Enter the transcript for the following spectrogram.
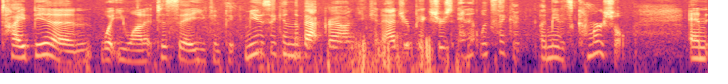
type in what you want it to say. You can pick music in the background, you can add your pictures, and it looks like a, I mean, it's commercial. And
